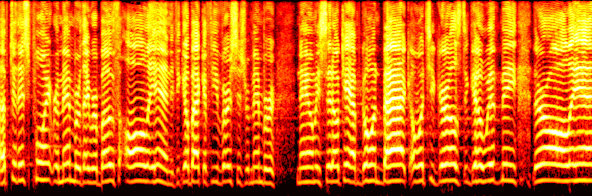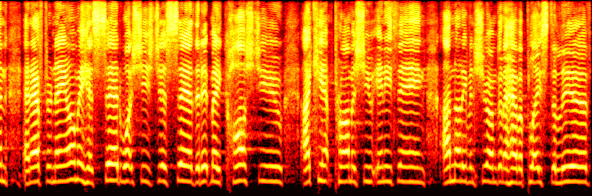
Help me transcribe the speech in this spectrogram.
Up to this point, remember, they were both all in. If you go back a few verses, remember, Naomi said, Okay, I'm going back. I want you girls to go with me. They're all in. And after Naomi has said what she's just said, that it may cost you, I can't promise you anything. I'm not even sure I'm going to have a place to live.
